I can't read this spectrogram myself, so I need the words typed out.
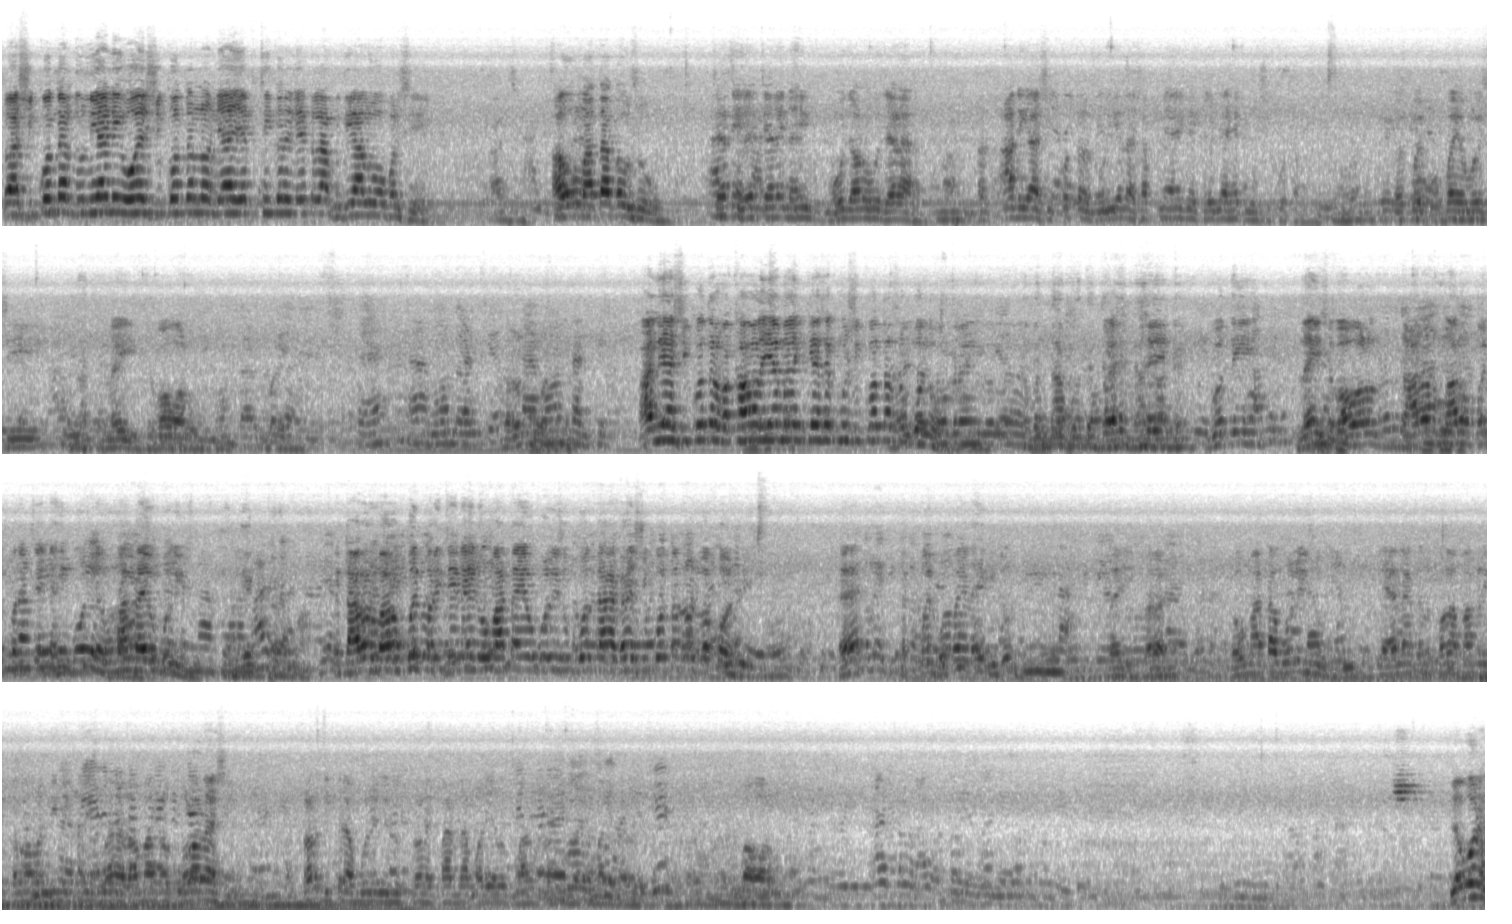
તો આ સિકોતર દુનિયાની હોય સિકોતર નો ન્યાય એક થી કરી એક લાખ સુધી આલવો પડશે. આવું માતા કહું છું. ત્યારે નહીં બહુ જાણું હું. જણા આ આ સિકોતર દુનિયાના સપને આવી કહી જાય હે સિકોતર. કોઈ ભોપાઈ ઓળખી નહીં જવા વાળું હે? હા મોહનલાલ છે ખરું ને? હા મોહનલાલ છે આલી આ સિકોતર વખાવાળ એમ આવીને કે છે હું સિકોતરનું ગોતો ગોતી લઈ સ્વભાવ વાળો તારો મારો કોઈ પરિચય નહીં બોલે હું માતા એવું બોલી કે તારો મારો કોઈ પરિચય નહીં હું માતા એવું બોલી છું બોલ તારા ઘરે સિકોતર નો વખો છે. હે? કોઈ ભોપાઈ નહીં કીધું? ભાઈ બરાબર. હું માતા બોલી છું એટલે એના કરતા ફળા પાકડી કરી મારા રામ ફળા નાસી ત્રણ દીકરા બોલી લીધું ત્રણે પાર ના પાડી આલું મારું તમારી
